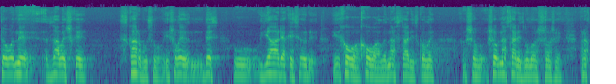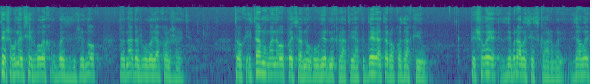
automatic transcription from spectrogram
то вони залишки скарбу свого йшли десь у яр якийсь і ховали на старість, коли щоб, щоб на старість було що жити. Практично вони всі ж були без жінок, то треба ж було якось жити. Так, і там у мене описано у вірних клятві, як дев'ятеро козаків пішли, зібралися скарби, взяли,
